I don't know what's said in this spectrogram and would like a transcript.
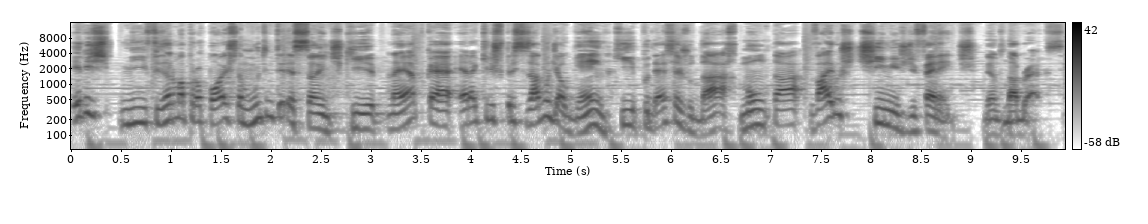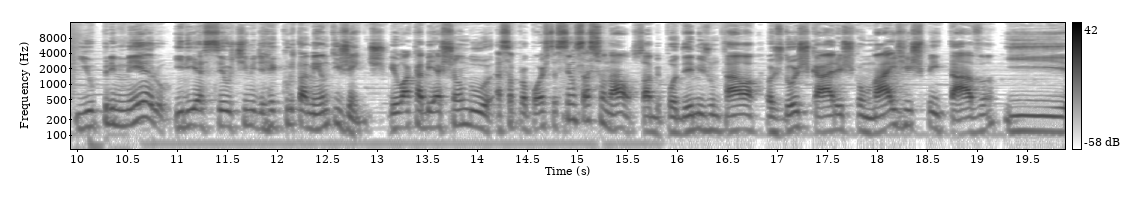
Eles me fizeram uma proposta muito interessante, que na época era que eles precisavam de alguém que pudesse ajudar montar vários times diferentes dentro da Brex. E o primeiro iria ser o time de recrutamento e gente. Eu acabei achando essa proposta sensacional, sabe? Poder me juntar aos dois caras que eu mais respeitava e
